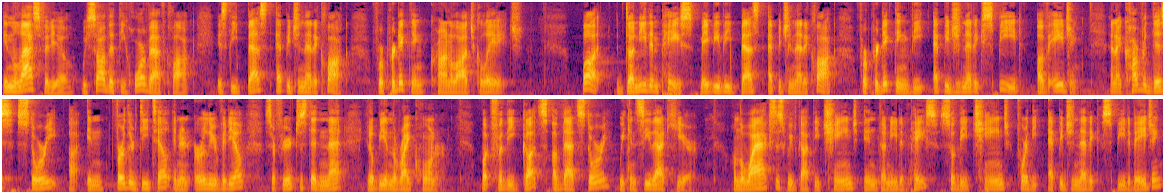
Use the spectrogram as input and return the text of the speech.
In the last video, we saw that the Horvath clock is the best epigenetic clock for predicting chronological age. But Dunedin pace may be the best epigenetic clock for predicting the epigenetic speed of aging. And I covered this story uh, in further detail in an earlier video. So if you're interested in that, it'll be in the right corner. But for the guts of that story, we can see that here. On the y-axis, we've got the change in Dunedin pace, so the change for the epigenetic speed of aging.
